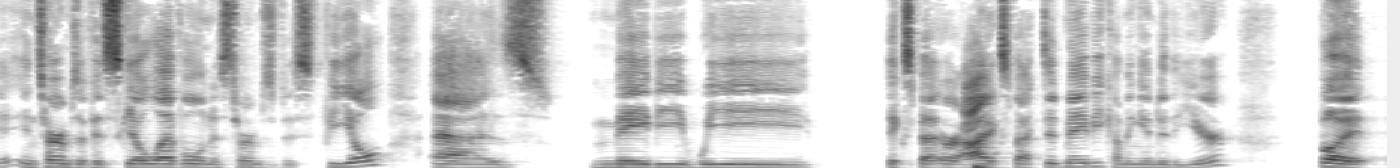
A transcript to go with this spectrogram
in terms of his skill level and in terms of his feel as maybe we expect or I expected maybe coming into the year. But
